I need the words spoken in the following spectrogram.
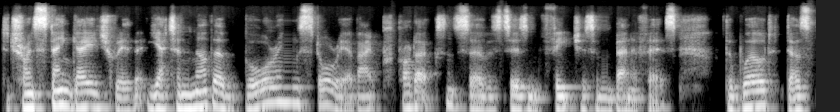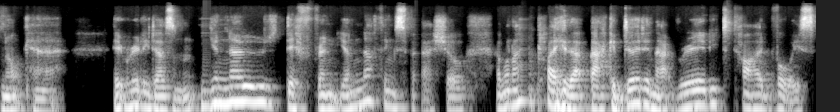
to try and stay engaged with yet another boring story about products and services and features and benefits. The world does not care. It really doesn't. You're no different. You're nothing special. And when I play that back and do it in that really tired voice,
